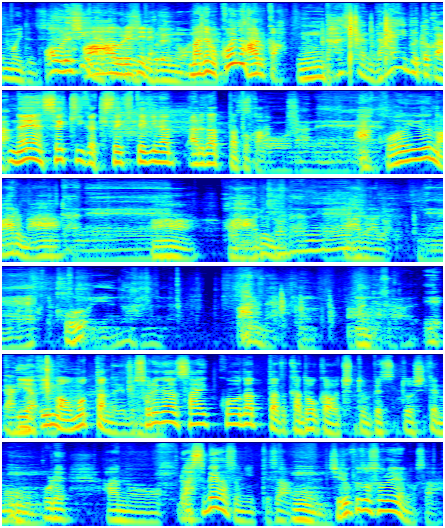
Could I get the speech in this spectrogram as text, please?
思い出です。あ嬉しいね。ああ嬉しいね。まあでもこういうのあるか。うん確かに。ライブとか。ね席が奇跡的なあれだったとか。そうだね。あこういうのあるな。だね。あああるね。そうだね。あるある。こういうのあるあるね。なん。ですか？いや今思ったんだけどそれが最高だったかどうかはちょっと別としても、俺あのラスベガスに行ってさ、ん。シルク・ドゥ・ソレイユのさ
